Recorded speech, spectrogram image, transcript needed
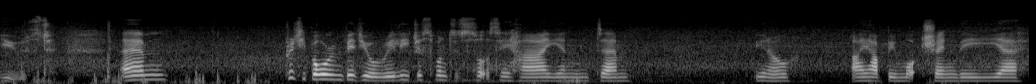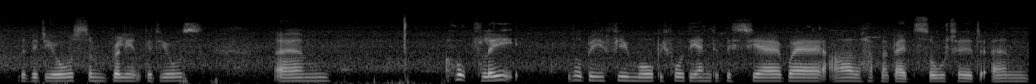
used. Um, pretty boring video really. Just wanted to sort of say hi and um, you know I have been watching the uh, the videos some brilliant videos. Um, hopefully there'll be a few more before the end of this year where I'll have my bed sorted and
